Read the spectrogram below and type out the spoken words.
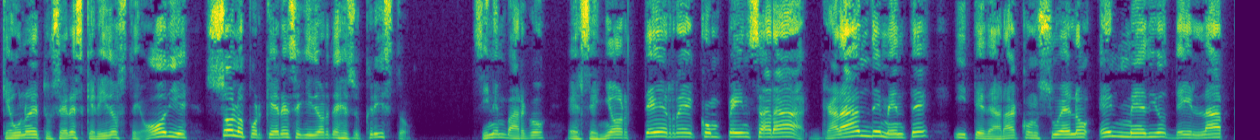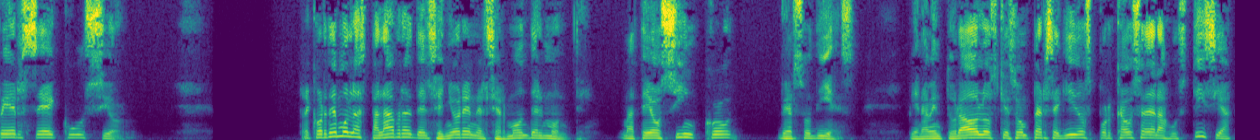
que uno de tus seres queridos te odie solo porque eres seguidor de Jesucristo. Sin embargo, el Señor te recompensará grandemente y te dará consuelo en medio de la persecución. Recordemos las palabras del Señor en el Sermón del Monte. Mateo 5, verso 10. Bienaventurados los que son perseguidos por causa de la justicia,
